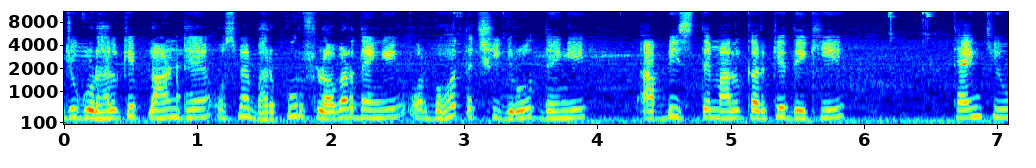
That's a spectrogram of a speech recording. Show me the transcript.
जो गुड़हल के प्लांट हैं, उसमें भरपूर फ्लावर देंगे और बहुत अच्छी ग्रोथ देंगे। आप भी इस्तेमाल करके देखिए। थैंक यू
